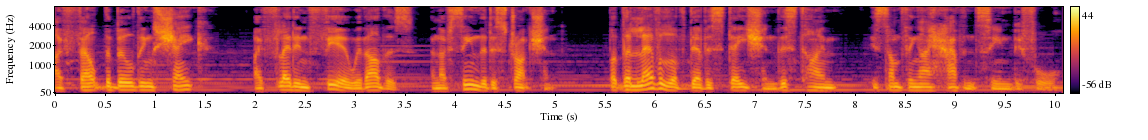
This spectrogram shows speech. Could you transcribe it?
I've felt the buildings shake, I've fled in fear with others, and I've seen the destruction. But the level of devastation this time is something I haven't seen before.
